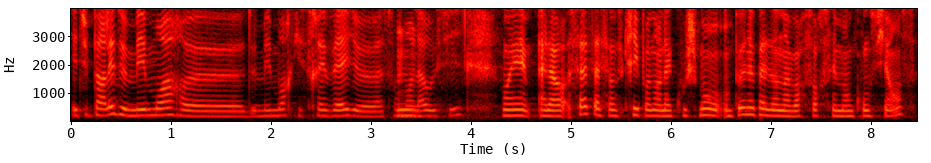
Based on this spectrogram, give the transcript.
Et tu parlais de mémoire, euh, de mémoire qui se réveille à ce moment-là mm. aussi. Oui, alors ça, ça s'inscrit pendant l'accouchement. On peut ne pas en avoir forcément conscience,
